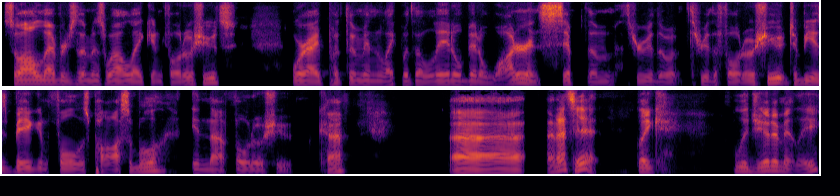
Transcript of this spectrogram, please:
So I'll leverage them as well, like in photo shoots where I put them in like with a little bit of water and sip them through the through the photo shoot to be as big and full as possible in that photo shoot. Okay. Uh and that's it. Like legitimately,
